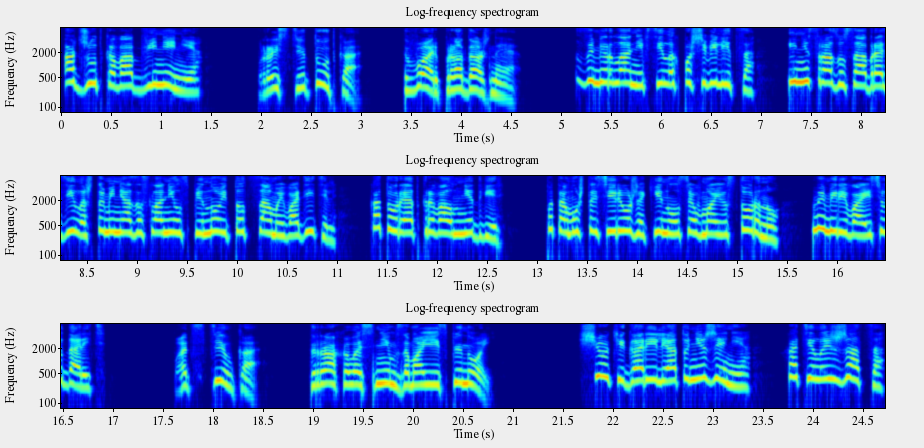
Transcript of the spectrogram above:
от жуткого обвинения. «Проститутка! Тварь продажная!» Замерла не в силах пошевелиться и не сразу сообразила, что меня заслонил спиной тот самый водитель, который открывал мне дверь, потому что Сережа кинулся в мою сторону, намереваясь ударить. «Подстилка! Трахала с ним за моей спиной!» Щеки горели от унижения. Хотелось сжаться,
